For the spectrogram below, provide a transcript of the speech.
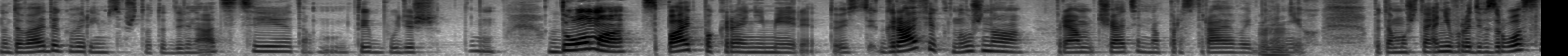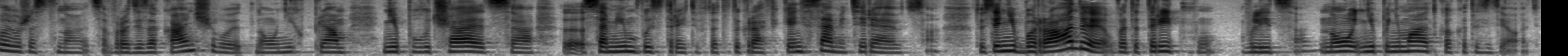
но давай договоримся, что до 12 там, ты будешь там, дома спать, по крайней мере. То есть график нужно прям тщательно простраивать для uh-huh. них, потому что они вроде взрослые уже становятся, вроде заканчивают, но у них прям не получается э, самим выстроить вот этот график, и они сами теряются. То есть они бы рады в этот ритм влиться, но не понимают, как это сделать.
